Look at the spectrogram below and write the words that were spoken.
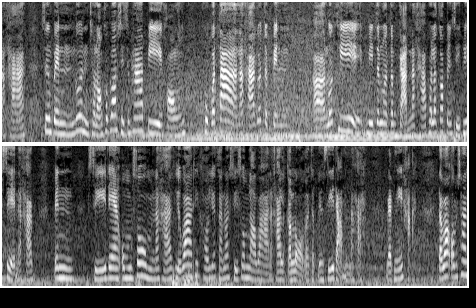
นะคะ ซึ่งเป็นรุ่นฉลองครบรอบ 45 ปีของคูปต้านะคะ ก็จะเป็นรถที่มีจำนวนจำกัดนะคะ เพราะแล้วก็เป็นสีพิเศษนะคะ เป็นสีแดงอมส้มนะคะ หรือว่าที่เขาเรียกกันว่าสีส้มลาวานะคะ แล้วก็หลอกก็จะเป็นสีดำนะคะ แบบนี้ค่ะ แต่ว่าออปชั่น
